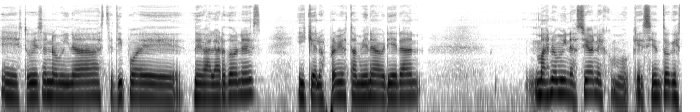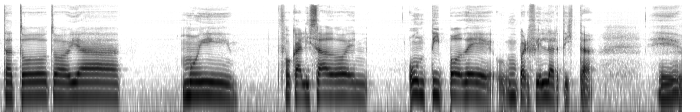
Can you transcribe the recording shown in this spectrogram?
eh, estuviesen nominadas a este tipo de, galardones y que los premios también abrieran más nominaciones, como que siento que está todo todavía muy focalizado en un tipo de, un perfil de artista. Eh,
